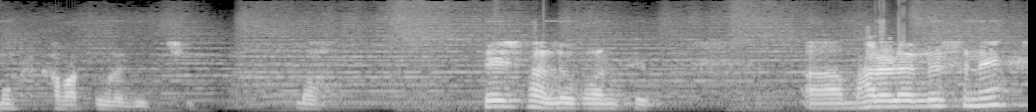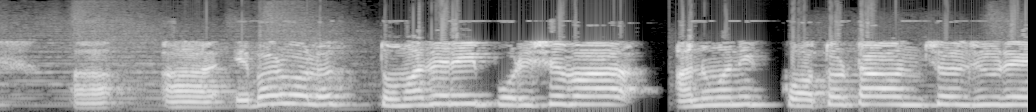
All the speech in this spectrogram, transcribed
মুখে খাবার তুলে দিচ্ছি। বেশ ভালো কনসেপ্ট ভালো লাগল শুনে। এবার বলো, তোমাদের এই পরিষেবা আনুমানিক কতটা অঞ্চল জুড়ে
